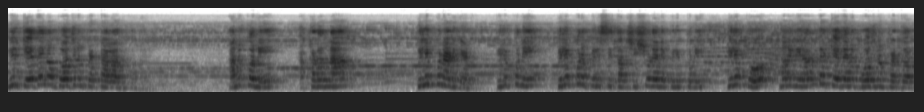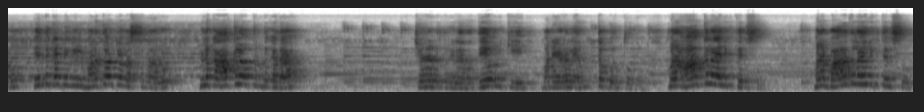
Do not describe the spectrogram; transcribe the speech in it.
వీరికి ఏదైనా భోజనం పెట్టాలనుకున్నారు అనుకొని అక్కడున్న పిలుపుని అడిగాడు. పిలుపుని పిలుపుని పిలిచి తన శిష్యుడైన పిలుపుని పిలుపు మనం వీరందరికీ ఏదైనా భోజనం పెడదాము. ఎందుకంటే వీళ్ళు మనతోటే వస్తున్నారు. వీళ్ళకి ఆకలి అవుతుంది కదా. చూడండి ప్రియులారా దేవునికి మన ఎడలు ఎంత గుర్తుందో మన ఆకలి ఆయనకి తెలుసు. మన బాధలు ఆయనకి తెలుసు.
